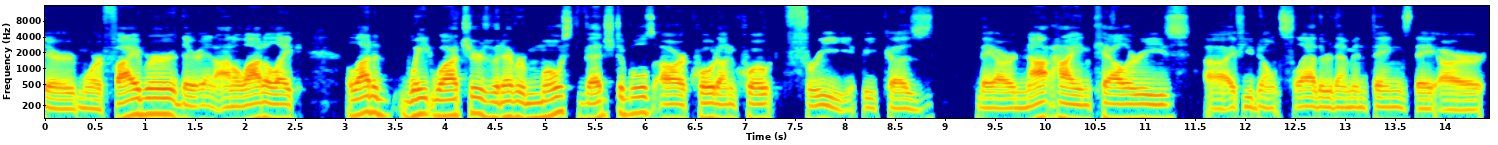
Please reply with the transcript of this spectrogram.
they're more fiber, they're in on a lot of like a lot of Weight Watchers, whatever. Most vegetables are quote unquote free because they are not high in calories. Uh, if you don't slather them in things, they are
